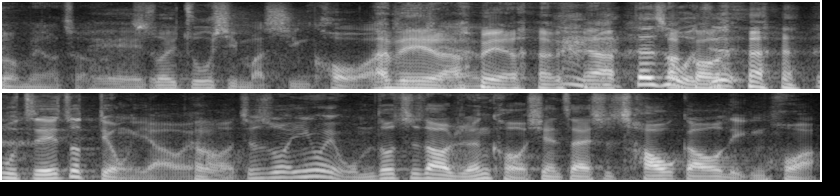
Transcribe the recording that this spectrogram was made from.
错。没有错。哎，所以租行嘛辛苦啊，没有了，没有了，没有。但是我觉得我直接做重要哎，就是说，因为我们都知道人口现在是超高龄化。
